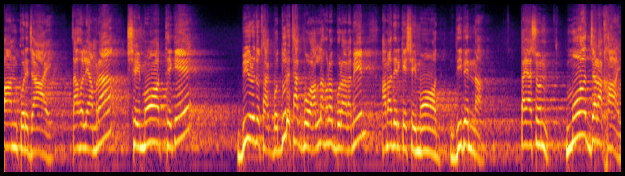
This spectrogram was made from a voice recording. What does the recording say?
পান করে যাই, তাহলে আমরা সেই মদ থেকে বিরত থাকব, দূরে থাকব। আল্লাহ রব্বুল আলমিন আমাদেরকে সেই মদ দিবেন না। তাই আসুন, মদ যারা খায়,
